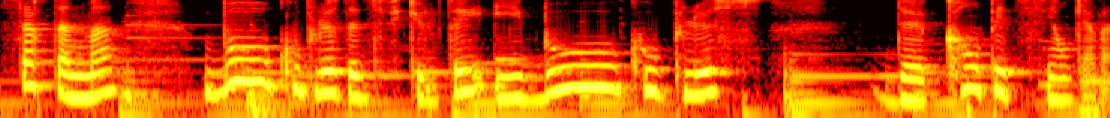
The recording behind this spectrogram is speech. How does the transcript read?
certainement beaucoup plus de difficultés et beaucoup plus de compétition qu'avant.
